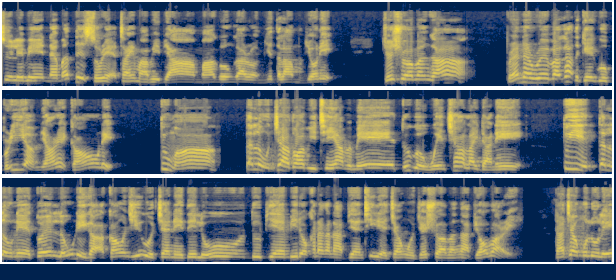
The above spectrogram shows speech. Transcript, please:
ဆိုရင်လည်းပဲနံပါတ်1ဆိုတဲ့အတိုင်းပါပဲဗျာမာဂုံကတော့မြစ်သလားမပြောနဲ့ဂျော်ရှွာဘန်က Brandon Weber ကတကယ်ကိုပရိယာများတဲ့ကောင်းတဲ့သူ့မှာတက်လုံကျသွားပြီထင်ရပါမယ်သူ့ကိုဝင်ချလိုက်တာနဲ့ သူ့ရဲ့တက်လုံနဲ့တွဲလုံးတွေကအကောင်ကြီးကိုကြံနေသေးလို့သူပြန်ပြီးတော့ခဏခဏပြန်ထိတဲ့အကြောင်းကိုဂျော်ရှွာဘန်ကပြောပါတယ်။ဒါကြောင့်မလို့လေ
